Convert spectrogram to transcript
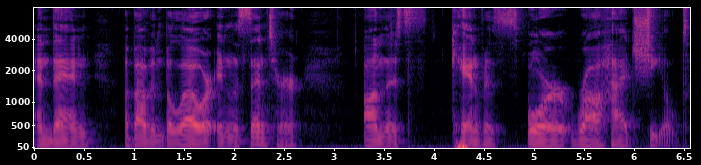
And then above and below or in the center on this canvas or rawhide shield.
